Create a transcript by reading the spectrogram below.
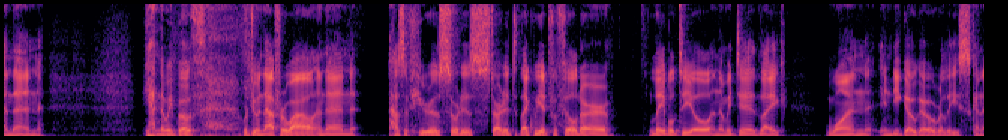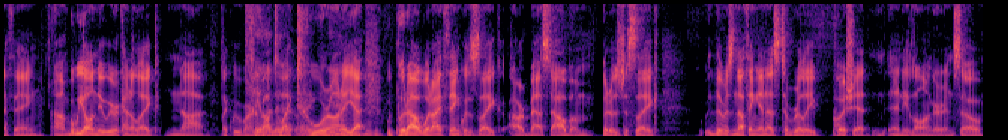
and then yeah, and then we both were doing that for a while, and then House of Heroes sort of started to, like we had fulfilled our label deal, and then we did like one Indiegogo release kind of thing. Um, but we all knew we were kind of like not like we weren't Feeling about to it, like like, tour on it. yeah. Yeah, we put out what I think was like our best album, but it was just like there was nothing in us to really push it any longer, and so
